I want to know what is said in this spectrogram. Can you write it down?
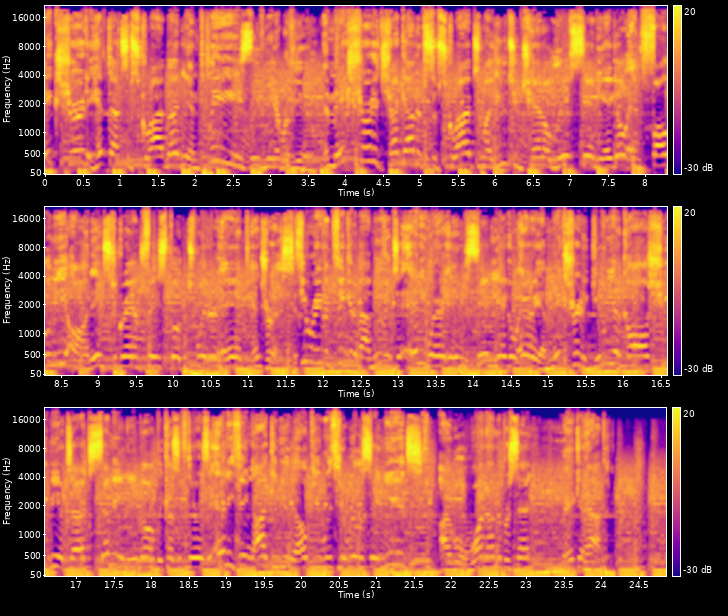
make sure to hit that subscribe button and please leave me a review. And make sure to check out and subscribe to my YouTube channel, Live San Diego, and follow me on Instagram, Facebook, Twitter, and Pinterest. If you were even thinking about moving to anywhere in the San Diego area, make sure to give me a call, shoot me a text, send me an email, because if there is anything I can do to help you, with your real estate needs, I will 100% make it happen.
